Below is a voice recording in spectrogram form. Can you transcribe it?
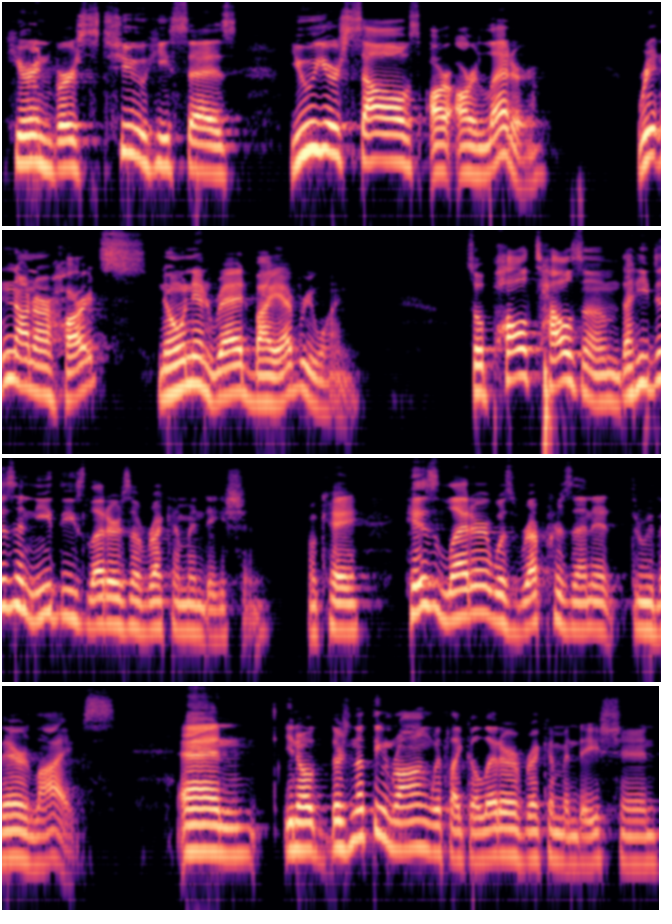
here in verse 2, he says, You yourselves are our letter, written on our hearts, known and read by everyone. So Paul tells them that he doesn't need these letters of recommendation. Okay? His letter was represented through their lives. And you know, there's nothing wrong with like a letter of recommendation.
